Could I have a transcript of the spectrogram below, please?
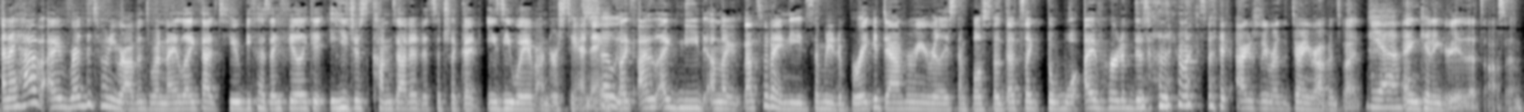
And I have I read the Tony Robbins one and I like that too because I feel like it, he just comes at it at such like an easy way of understanding. So like. I like need I'm like that's what I need somebody to break it down for me really simple. So that's like the I've heard of this other ones but I've actually read the Tony Robbins one. yeah And can agree that's awesome.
